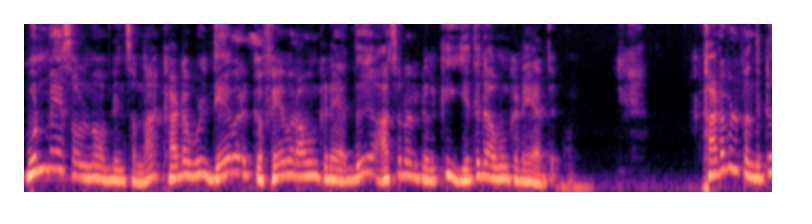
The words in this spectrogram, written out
உண்மையை சொல்லணும் அப்படின்னு சொன்னால் கடவுள் தேவருக்கு ஃபேவராகவும் கிடையாது அசுரர்களுக்கு எதிராகவும் கிடையாது. கடவுள் வந்துட்டு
